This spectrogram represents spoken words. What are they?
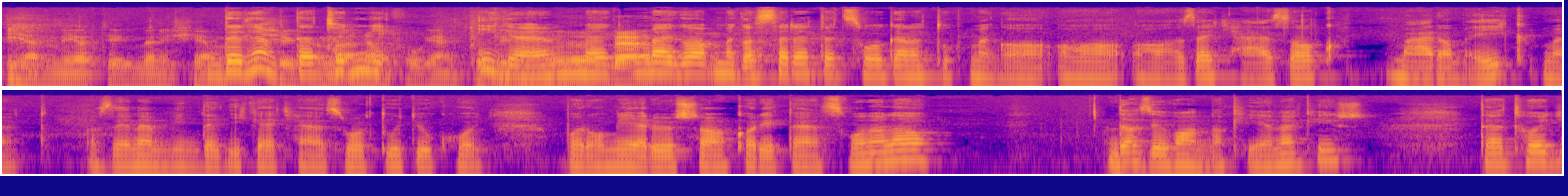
ilyen mértékben is, ilyen de nem, tehát, hogy nem mi, fogják tudni Igen, meg, be... meg, a, meg a szeretett szolgálatok, meg a, a, az egyházak, már amelyik, mert azért nem mindegyik egyházról tudjuk, hogy baromi erős a karitász vonala, de azért vannak ilyenek is. Tehát, hogy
